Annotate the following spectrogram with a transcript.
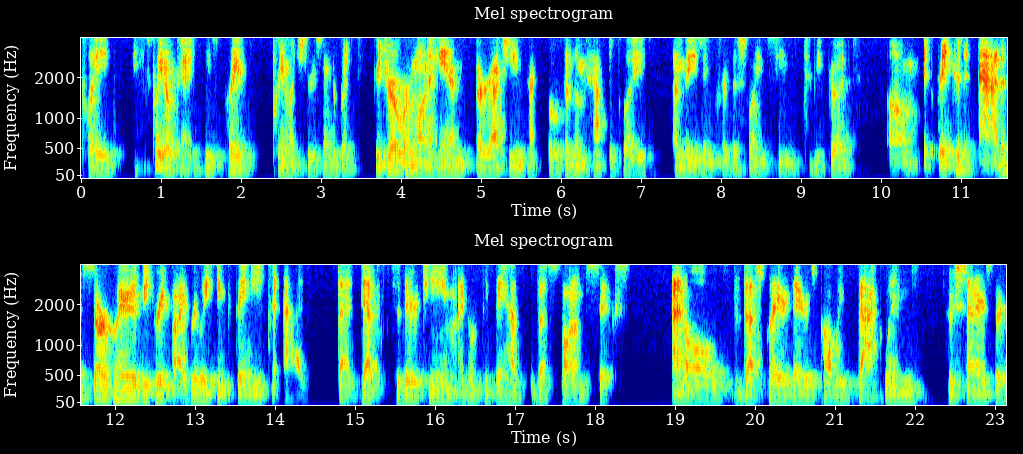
played. He's played okay. He's played pretty much through standard, but Gaudreau or Monahan, or actually, in fact, both of them have to play amazing for this Flames team to be good. Um, if they could add a star player, that'd be great. But I really think they need to add that depth to their team. I don't think they have the best bottom six at all. The best player there is probably Backlund, who centers their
